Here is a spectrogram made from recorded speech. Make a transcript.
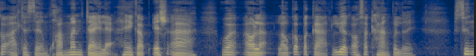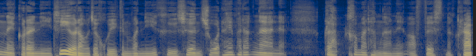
ก็อาจจะเสริมความมั่นใจแหละให้กับ HR ว่าเอาละเราก็ประกาศเลือกเอาสักทางไปเลย ซึ่งในกรณีที่เราจะคุยกันวันนี้คือเชิญชวนให้พนักงานเนี่ยกลับเข้ามาทำงานในออฟฟิศนะครับ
